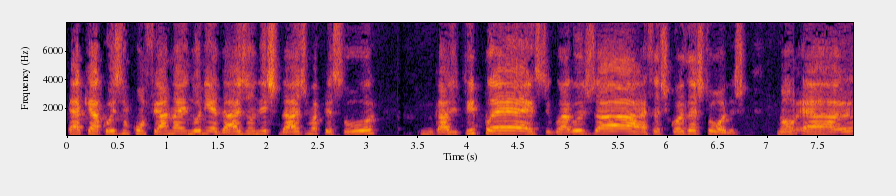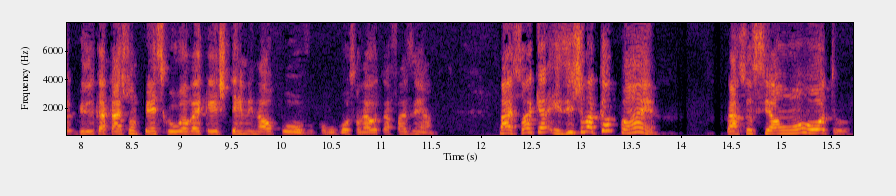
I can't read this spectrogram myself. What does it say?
É aquela coisa de não confiar na idoneidade, na honestidade de uma pessoa, no caso de triplex, de Guarujá, essas coisas todas. Não, é, a Caixa não pense que o Lula vai querer exterminar o povo, como o Bolsonaro está fazendo. Mas só que existe uma campanha para associar um ao outro.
